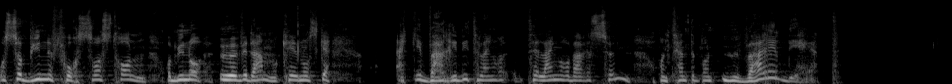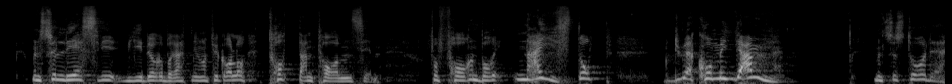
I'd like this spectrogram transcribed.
Og så begynner forsvarstalen og begynner å øve den. ok, nå skal Jeg er ikke verdig til lenger, til lenger å være sønn. Han kjente på en uverdighet. Men så leser vi videre beretningen. Han fikk aldri tatt den talen sin. For faren bare 'Nei, stopp! Du er kommet hjem!' Men så står det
